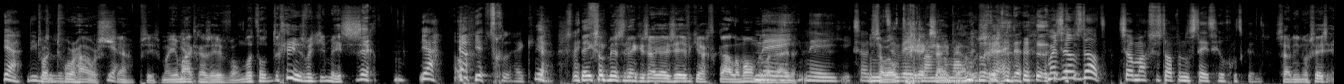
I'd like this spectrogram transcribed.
Ja, die bedoel ik. 24 hours. Ja. Ja. precies. Maar je Ja. maakt er eens even van. Omdat dat degene is wat je het meeste zegt. Ja, oh, je hebt gelijk. Ja. Nee, ik zat mensen denken, zou jij zeven keer achter elkaar Le Mans willen Nee, rijden? nee, ik zou Dat niet zou een week lang zijn willen trouwens. rijden. Maar zelfs dat zou Max Verstappen nog steeds heel goed kunnen. Zou die nog steeds 1,22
